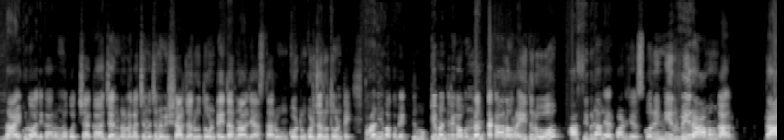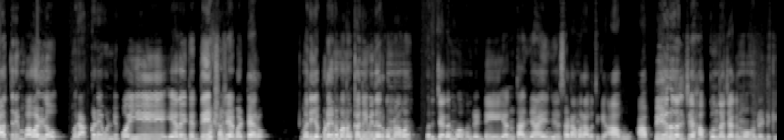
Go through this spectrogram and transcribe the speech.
నాయకుడు అధికారంలోకి వచ్చాక జనరల్గా చిన్న చిన్న విషయాలు జరుగుతూ ఉంటాయి ధర్నాలు చేస్తారు ఇంకోటి ఇంకోటి జరుగుతూ ఉంటాయి. కానీ ఒక వ్యక్తి ముఖ్యమంత్రిగా ఉన్నంత కాలం రైతులు ఆ శిబిరాలు ఏర్పాటు చేసుకొని నిర్విరామంగా రాత్రి బవళ్ళు మరి అక్కడే ఉండిపోయి ఏదైతే దీక్ష చేపట్టారో మరి ఎప్పుడైనా మనం కని వినరుగున్నామా మరి జగన్మోహన్ రెడ్డి ఎంత అన్యాయం చేశాడు అమరావతికి? ఆ ఆ పేరు తలిచే హక్కు ఉందా జగన్మోహన్ రెడ్డికి?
